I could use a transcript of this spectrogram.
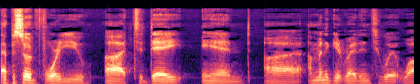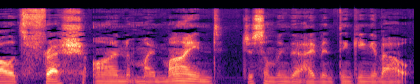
episode for you uh, today, and uh, I'm going to get right into it while it's fresh on my mind. Just something that I've been thinking about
